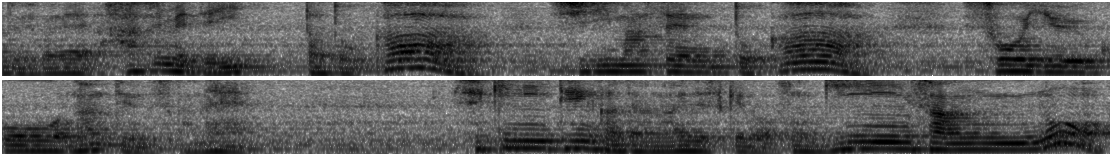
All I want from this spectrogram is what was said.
ていうんですかね初めて行ったとか知りませんとかそういうこう何て言うんですかね。責任転嫁ではないですけどその議員さんの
